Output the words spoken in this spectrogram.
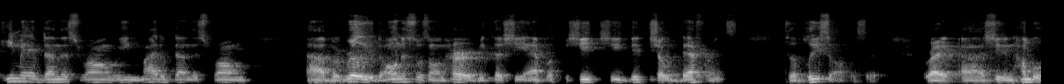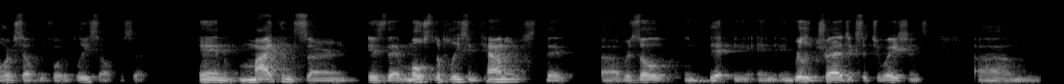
he may have done this wrong, he might have done this wrong, uh, but really the onus was on her because she amplified, she she did show deference to the police officer, right? Uh, she didn't humble herself before the police officer. And my concern is that most of the police encounters that uh, result in, de- in, in really tragic situations um,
